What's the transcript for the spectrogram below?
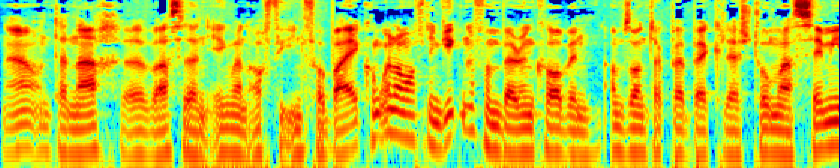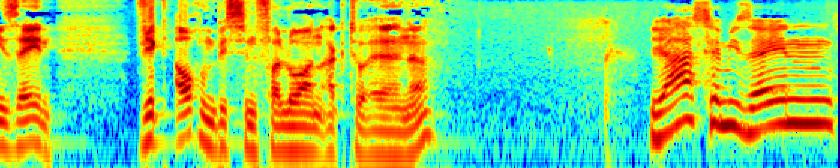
Ja, und danach äh, war es dann irgendwann auch für ihn vorbei. Gucken wir noch mal auf den Gegner von Baron Corbin am Sonntag bei Backlash, Thomas. Sami Zayn wirkt auch ein bisschen verloren aktuell, ne? Ja, Sami Zayn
